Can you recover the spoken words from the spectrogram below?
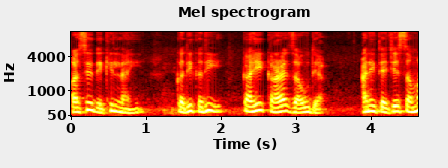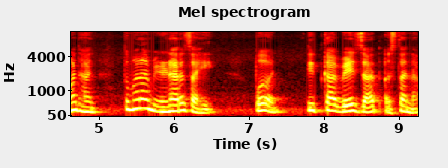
असे देखील नाही. कधीकधी काही काळ जाऊ द्या आणि त्याचे समाधान तुम्हाला मिळणारच आहे. पण तितका वेळ जात असताना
